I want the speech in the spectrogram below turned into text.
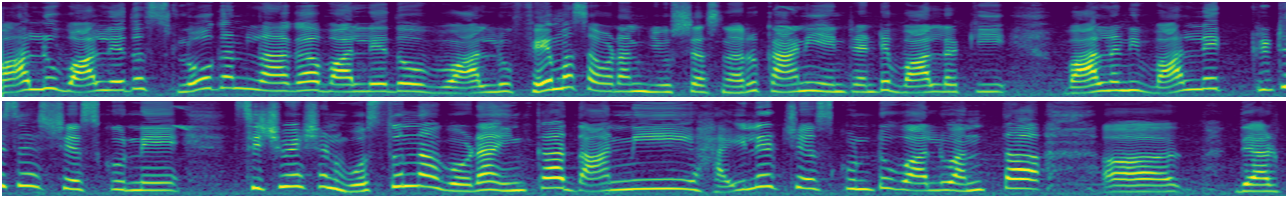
వాళ్ళు వాళ్ళేదో స్లోగన్ లాగా వాళ్ళేదో వాళ్ళు ఫేమస్ అవ్వడానికి యూస్ చేస్తున్నారు. కానీ ఏంటంటే వాళ్ళకి వాళ్ళని వాళ్ళే క్రిటిసైజ్ చేసుకునే సిచ్యువేషన్ వస్తున్నా కూడా ఇంకా దాన్ని హైలైట్ చేసుకుంటూ వాళ్ళు అంతా దే ఆర్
